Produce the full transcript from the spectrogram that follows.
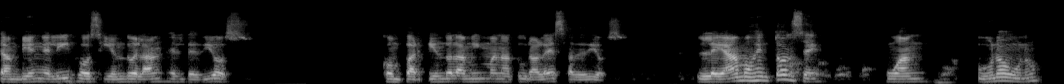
también el Hijo siendo el ángel de Dios, compartiendo la misma naturaleza de Dios. Leamos entonces Juan 1.1,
